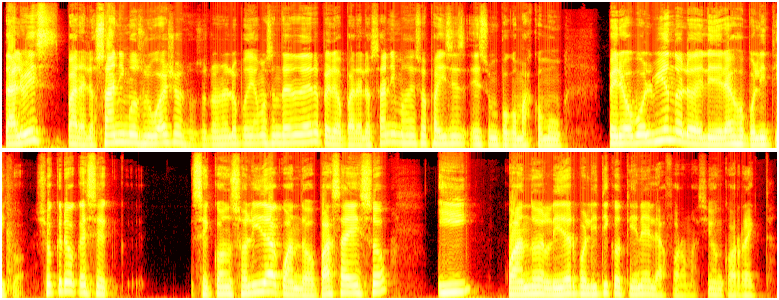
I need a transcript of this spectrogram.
tal vez para los ánimos uruguayos nosotros no lo podíamos entender, pero para los ánimos de esos países es un poco más común. Pero volviendo a lo del liderazgo político, yo creo que se, se consolida cuando pasa eso y cuando el líder político tiene la formación correcta.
